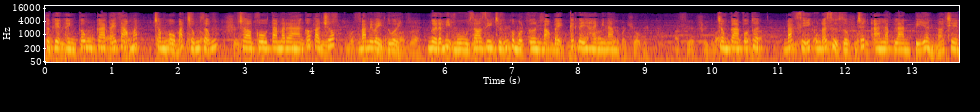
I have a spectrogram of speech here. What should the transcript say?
thực hiện thành công ca tái tạo mắt trong ổ mắt trống rỗng cho cô Tamara Gorbachev, 37 tuổi, người đã bị mù do di chứng của một cơn bạo bệnh cách đây 20 năm. Trong ca phẫu thuật, bác sĩ cũng đã sử dụng chất alaplan bí ẩn nói trên.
